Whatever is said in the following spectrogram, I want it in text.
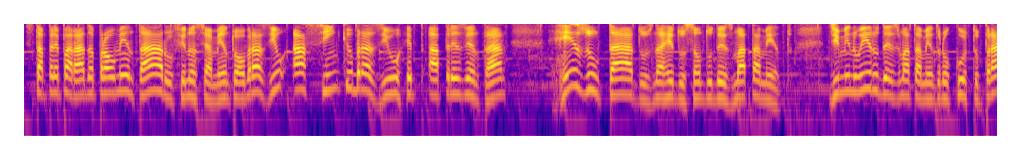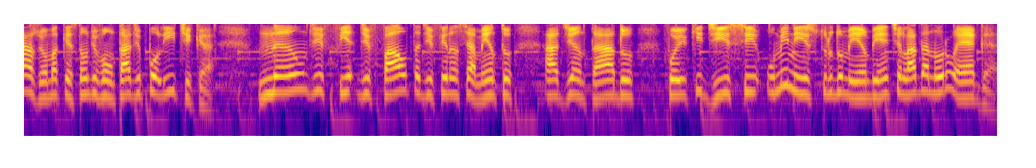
está preparada para aumentar o financiamento ao Brasil assim que o Brasil apresentar resultados na redução do desmatamento. Diminuir o desmatamento no curto prazo é uma questão de vontade política, não de, de falta de financiamento adiantado, foi o que disse o ministro do Meio Ambiente lá da Noruega,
